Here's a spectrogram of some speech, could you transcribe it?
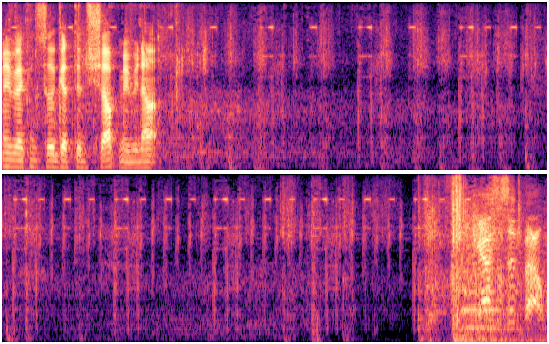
maybe I can still get to the shop, maybe not. Gas is inbound.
